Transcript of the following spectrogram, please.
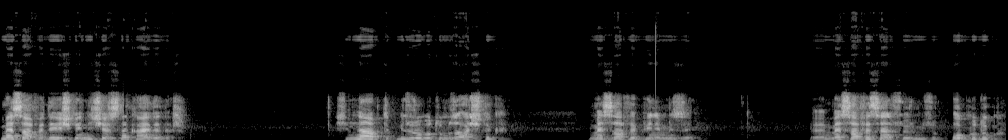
mesafe değişkeninin içerisine kaydeder. Şimdi ne yaptık? Biz robotumuzu açtık. Mesafe pinimizi, e, mesafe sensörümüzü okuduk.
